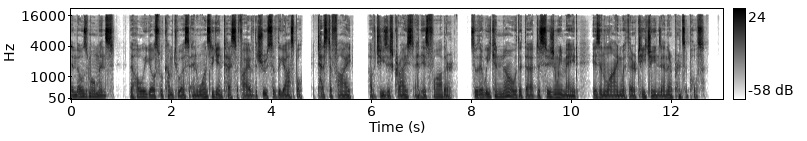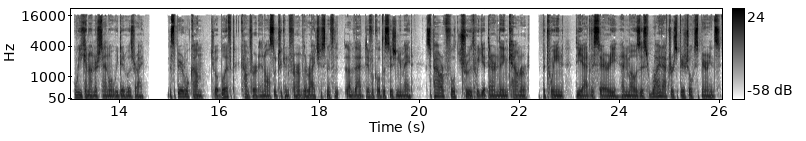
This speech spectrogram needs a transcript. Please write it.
In those moments, the Holy Ghost will come to us and once again testify of the truths of the gospel, testify of Jesus Christ and his Father, so that we can know that the decision we made is in line with their teachings and their principles. We can understand what we did was right. The Spirit will come to uplift, comfort, and also to confirm the righteousness of that difficult decision you made. It's a powerful truth we get there in the encounter between the adversary and Moses right after a spiritual experience.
